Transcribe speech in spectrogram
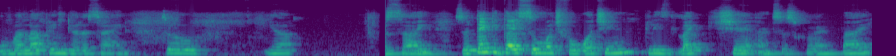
overlapping the other side. So yeah. Side. So thank you guys so much for watching. Please like share and subscribe. Bye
